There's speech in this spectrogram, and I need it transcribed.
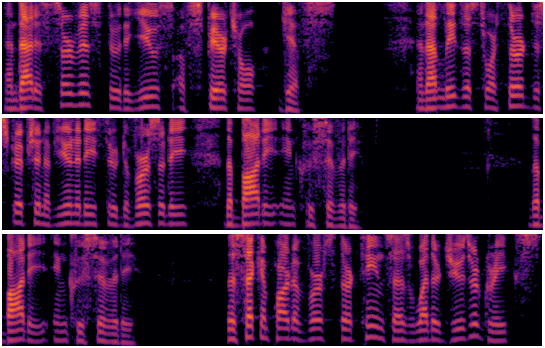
And that is service through the use of spiritual gifts. And that leads us to our third description of unity through diversity, the body inclusivity the body inclusivity. The second part of verse 13 says, whether Jews or Greeks,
